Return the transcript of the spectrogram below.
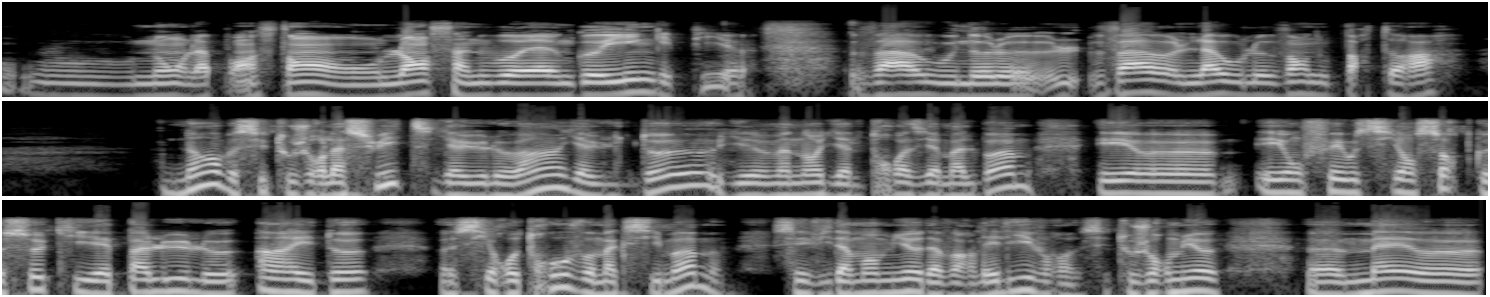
Ou non Là, pour l'instant, on lance un nouveau ongoing et puis euh, va où ne le va là où le vent nous portera? Non, bah, c'est toujours la suite. Il y a eu le 1, il y a eu le 2, il y a, maintenant il y a le troisième album. Et, euh, et on fait aussi en sorte que ceux qui aient pas lu le 1 et 2 euh, s'y retrouvent au maximum. C'est évidemment mieux d'avoir les livres, c'est toujours mieux. Euh, mais euh,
